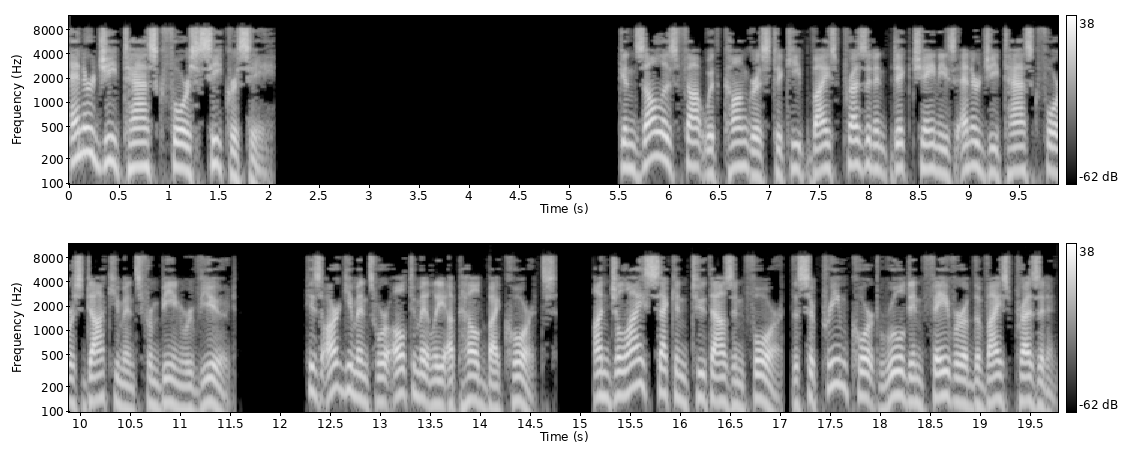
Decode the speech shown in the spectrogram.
Energy Task Force secrecy Gonzales fought with Congress to keep Vice President Dick Cheney's Energy Task Force documents from being reviewed. His arguments were ultimately upheld by courts. On July 2, 2004, the Supreme Court ruled in favor of the vice president,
